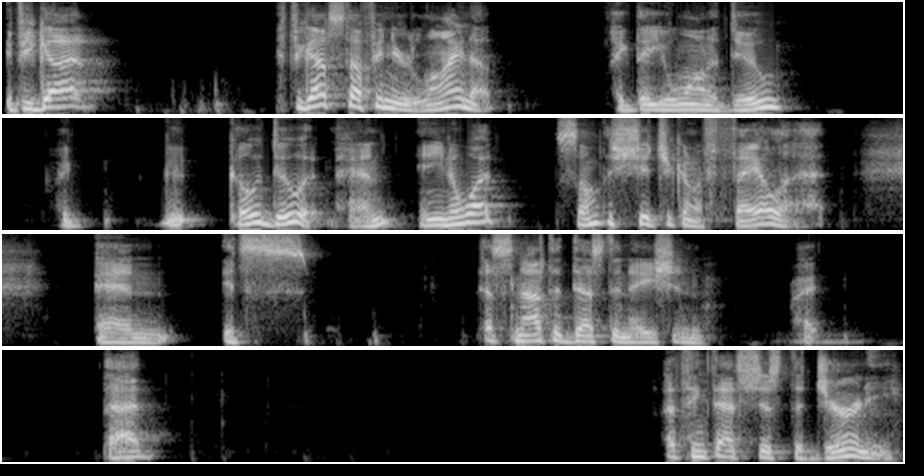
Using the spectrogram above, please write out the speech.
if you got if you got stuff in your lineup like that you want to do, like go do it, man. And you know what? Some of the shit you're going to fail at, and it's that's not the destination, right? That I think that's just the journey,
